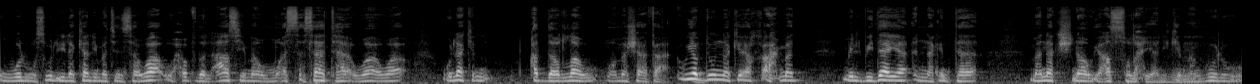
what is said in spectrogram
والوصول إلى كلمة سواء وحفظ العاصمة ومؤسساتها و و ولكن قدر الله وما شاء فعل. ويبدو إنك يا أخ أحمد من البداية إنك أنت مانكش ناوي على الصلح يعني كما نقولوا.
